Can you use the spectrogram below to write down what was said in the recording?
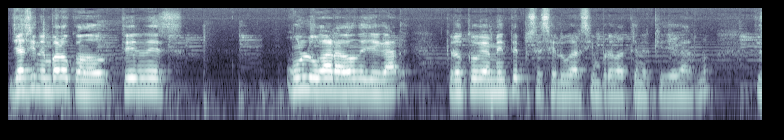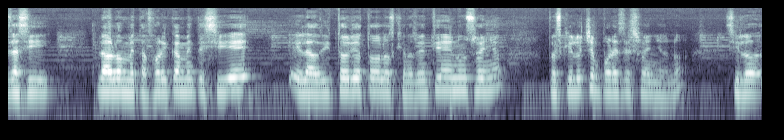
Ya sin embargo, cuando tienes un lugar a donde llegar, creo que obviamente pues ese lugar siempre va a tener que llegar, ¿no? Entonces así, lo hablo metafóricamente, si eh, el auditorio, todos los que nos ven tienen un sueño, pues que luchen por ese sueño, ¿no? Si lo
